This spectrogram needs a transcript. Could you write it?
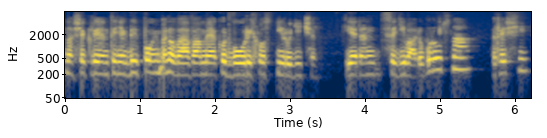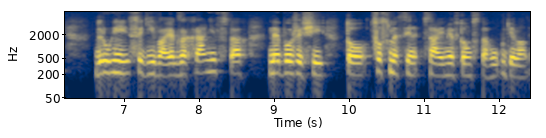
naše klienty někdy pojmenováváme jako dvourychlostní rodiče. Jeden se dívá do budoucna, řeší, druhý se dívá, jak zachránit vztah, nebo řeší to, co jsme si vzájemně v tom vztahu udělali.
